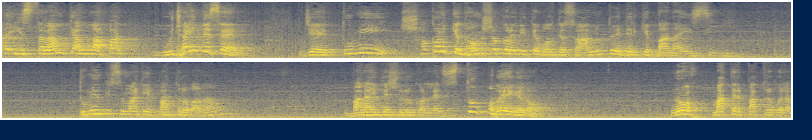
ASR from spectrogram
আলাইহিসসালামকে আল্লাহ পাক বুঝাইতেছেন যে তুমি সকলকে ধ্বংস করে দিতে বলতেছো, আমি তো এদেরকে বানাইছি। তুমিও কিছু মাটির পাত্র বানাও। বানাইতে শুরু করলেন, স্তূপ হয়ে গেল। নোহ মাতের পাত্রগুলা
